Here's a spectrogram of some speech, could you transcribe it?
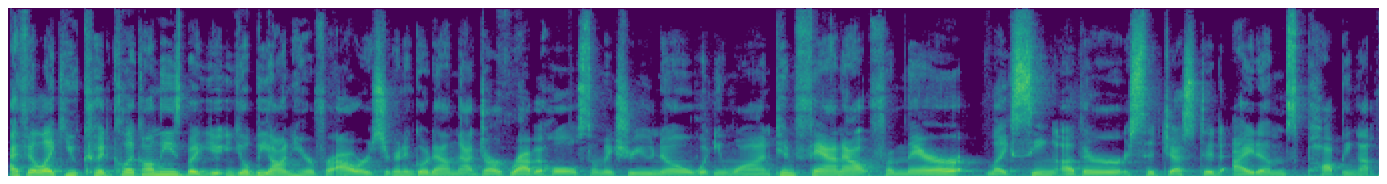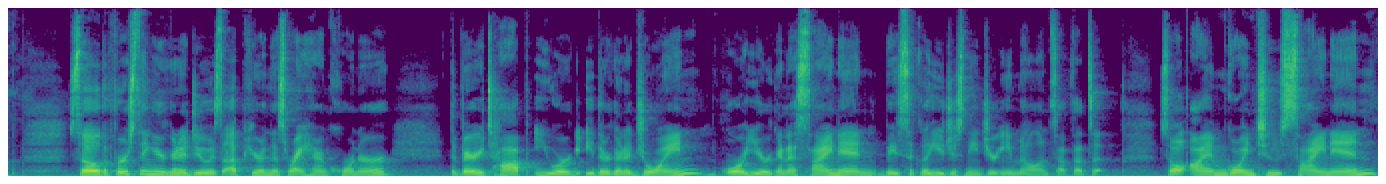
I feel like you could click on these, but you, will be on here for hours. You're going to go down that dark rabbit hole. So make sure you know what you want. You can fan out from there, like seeing other suggested items popping up. So the first thing you're going to do is up here in this right hand corner, the very top, you are either going to join or you're going to sign in. Basically, you just need your email and stuff. That's it. So I'm going to sign in.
